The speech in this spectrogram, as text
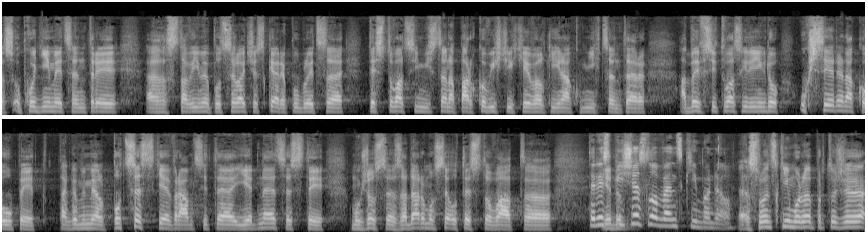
s obchodními centry stavíme po celé České republice testovací místa na parkovištích těch velkých nákupních center, aby v situaci, kdy někdo už si jede nakoupit, tak by měl po cestě v rámci té jedné cesty možnost zadarmo se otestovat. Eh, Tedy je spíše slovenský model. Eh, slovenský model, protože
